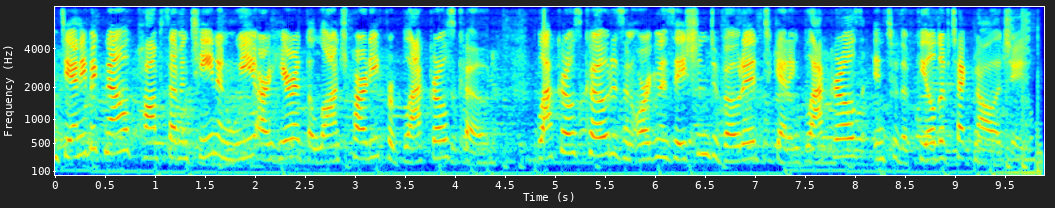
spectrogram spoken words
I'm Dani Bicknell with Pop 17 and we are here at the launch party for Black Girls Code. Black Girls Code is an organization devoted to getting black girls into the field of technology.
